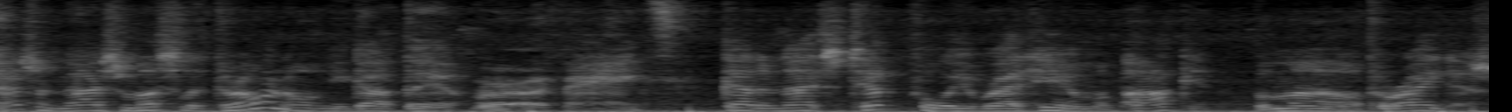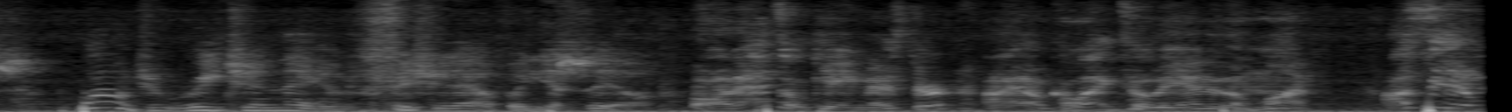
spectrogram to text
That's a nice muscle throwing on you got there. Uh, thanks. Got a nice tip for you right here in my pocket for my arthritis. Why don't you reach in there and fish it out for yourself? Oh, that's okay, mister. I don't collect till the end of the month. I'll see you tomorrow.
